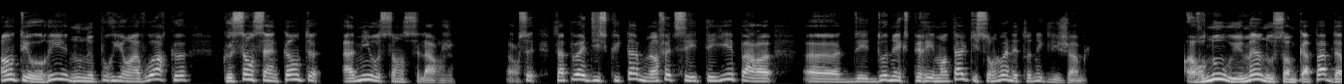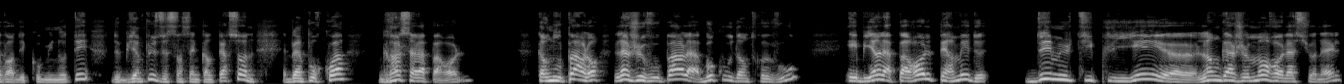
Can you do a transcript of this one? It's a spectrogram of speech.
en, théorie, nous ne pourrions avoir que, que 150 amis au sens large. Alors, ça peut être discutable, mais en fait, c'est étayé par euh, des données expérimentales qui sont loin d'être négligeables. Or, nous, humains, nous sommes capables d'avoir des communautés de bien plus de 150 personnes. Eh bien, pourquoi? Grâce à la parole, quand nous parlons, là je vous parle à beaucoup d'entre vous, eh bien la parole permet de démultiplier euh, l'engagement relationnel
